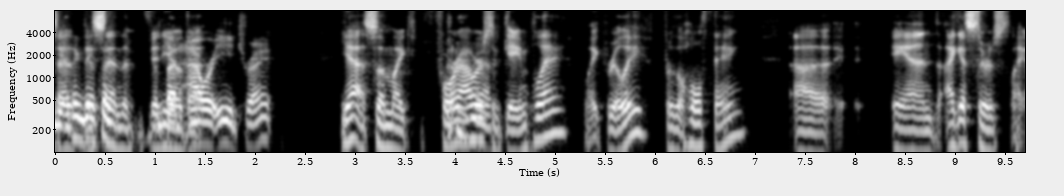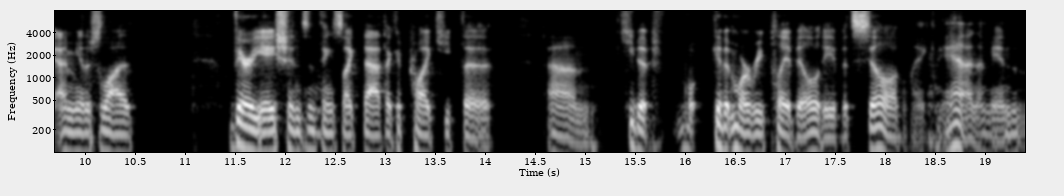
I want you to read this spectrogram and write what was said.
Yeah, I said think they said in the video About an that hour each, right? Yeah some like four hours Yeah. of gameplay like really for the whole thing. Uh and i guess there's like i mean there's a lot of variations and things like that that could probably keep the um keep it give it more replayability. But still i'm like man i mean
